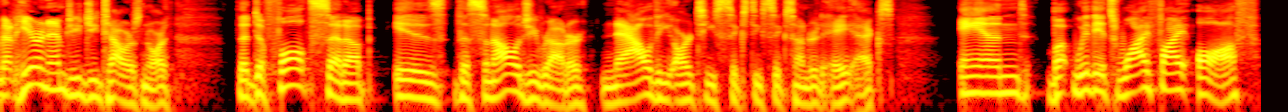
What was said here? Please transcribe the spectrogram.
but here in MGG towers north, the default setup is the Synology router, now the RT6600AX, and but with its Wi-Fi off,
